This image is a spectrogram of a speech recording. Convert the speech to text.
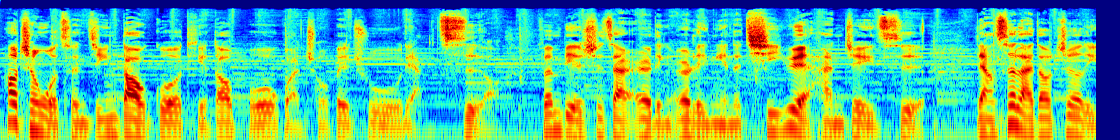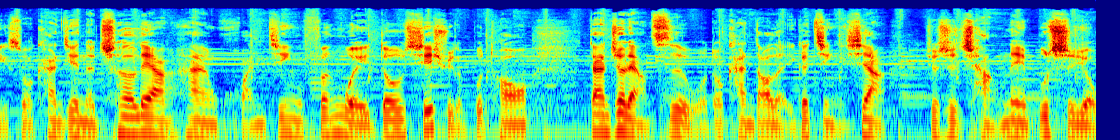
浩辰，我曾经到过铁道博物馆筹备处两次哦，分别是在二零二零年的七月和这一次。两次来到这里所看见的车辆和环境氛围都些许的不同，但这两次我都看到了一个景象，就是场内不时有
